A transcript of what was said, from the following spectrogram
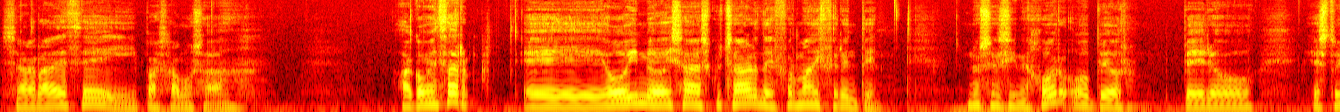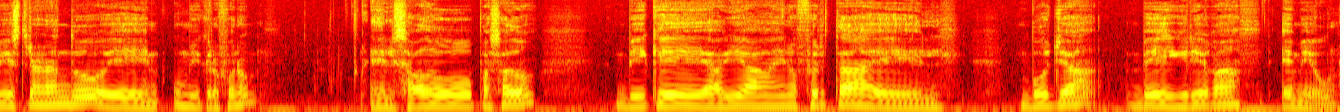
se agradece y pasamos a, a comenzar. Eh, hoy me vais a escuchar de forma diferente, no sé si mejor o peor, pero estoy estrenando eh, un micrófono. El sábado pasado vi que había en oferta el Boya BY-M1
